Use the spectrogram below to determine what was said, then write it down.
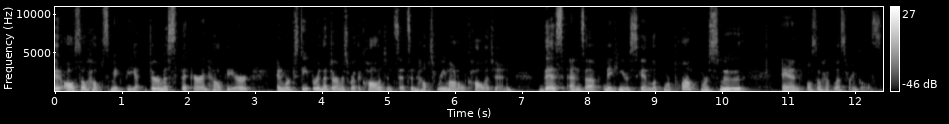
It also helps make the epidermis thicker and healthier and works deeper in the dermis where the collagen sits and helps remodel collagen. This ends up making your skin look more plump, more smooth, and also have less wrinkles.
